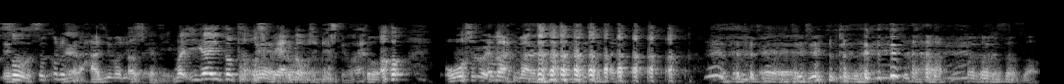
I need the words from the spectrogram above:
て、そうですよねところから始まるじゃない確かに。まあ意外と楽しくやるかもしれないですけどね。そうあ面白いな。まあまあ、え えそうそうそう。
